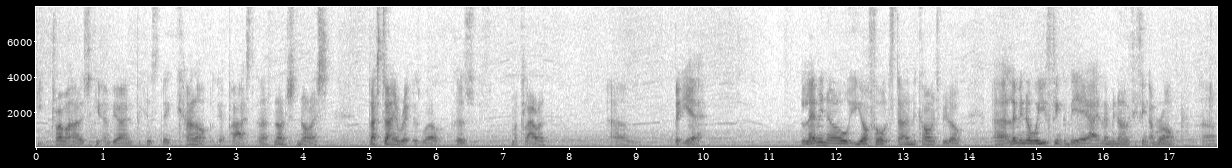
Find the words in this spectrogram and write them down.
keep try my hardest to keep them behind because they cannot get past, and that's not just Norris that's Danny Ric as well because McLaren. Um, but yeah, let me know your thoughts down in the comments below. Uh, let me know what you think of the AI. Let me know if you think I'm wrong. Um,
